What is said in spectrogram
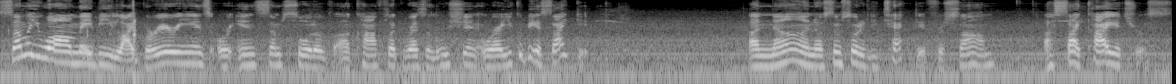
Some of you all may be librarians or in some sort of uh, conflict resolution, or you could be a psychic, a nun, or some sort of detective for some, a psychiatrist,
